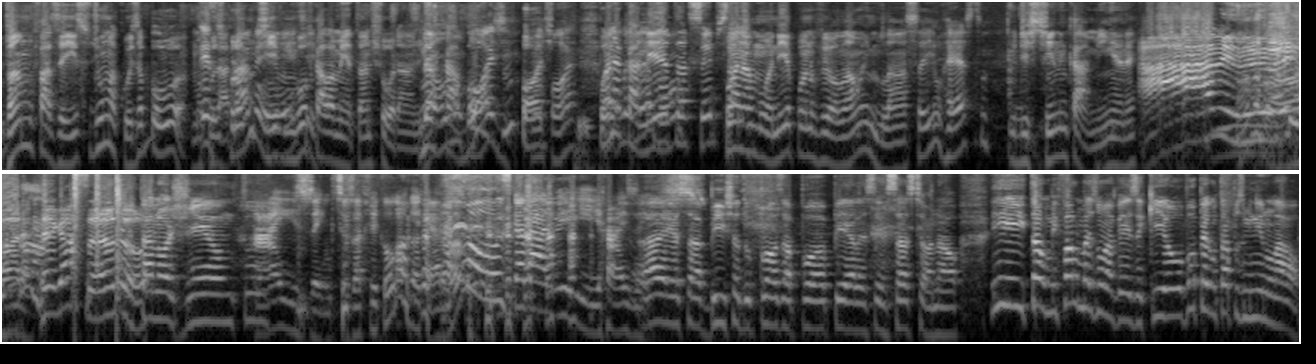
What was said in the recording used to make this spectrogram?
vamos fazer isso de uma coisa boa, uma coisa Exatamente. produtiva, não vou ficar lamentando, chorando. Não, não pode. Não pode. Não pode. Põe Mas- na é caneta, sempre põe sai. na harmonia, põe no violão e lança, e o resto, o destino encaminha, né? Ah, menino? Bora. Arregaçando. Tá nojento. Ai, gente, eu já fico louca, eu quero uma música, Davi. Ai, gente. Ai, essa bicha do prosa pop, ela é sensacional. E então, me fala mais uma vez aqui, eu vou perguntar pros meninos lá, ó.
